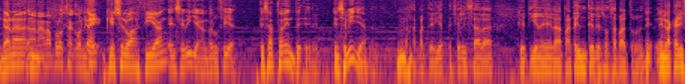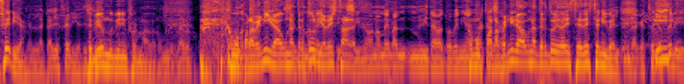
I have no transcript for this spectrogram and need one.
gana... Ganaba por los tacones. Eh, que se los hacían... En Sevilla, en Andalucía. Exactamente, en Sevilla. Una zapatería especializada que tiene la patente de esos zapatos. ¿eh? En la calle Feria. En la calle Feria. sí, Te veo señor. muy bien informado. Hombre, claro. Como No, para venir a una si no, no tertulia me- de si- esta... Si, no, no me, invitaba tú a venir a como esta para casa. venir a una tertulia de este, de este nivel. En la que estoy yo Y- feliz.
